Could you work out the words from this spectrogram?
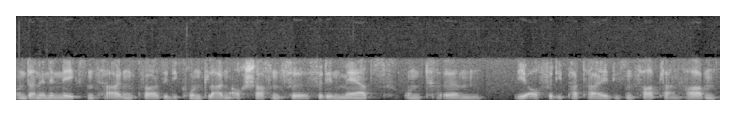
und dann in den nächsten Tagen quasi die Grundlagen auch schaffen für, für den März und ähm, wir auch für die Partei diesen Fahrplan haben.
